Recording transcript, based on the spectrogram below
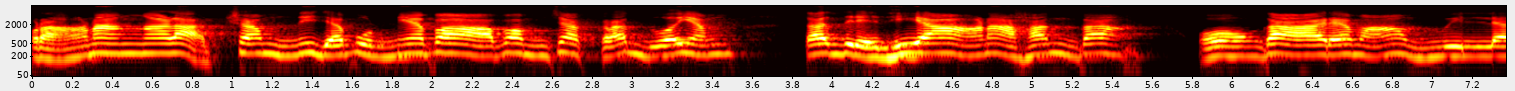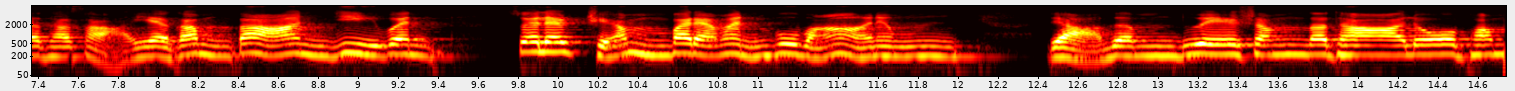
പ്രാണങ്ങൾ അക്ഷം നിജ പുണ്യപാപം ചക്രദ്വയം തദ്രഥിയാണഹന്ത ഓങ്കാരമാം വില്ലധ സായകം താൻ ജീവൻ സ്വലക്ഷ്യം പരമൻ പുമാനും രാഗം ദ്വേഷം തഥാ ലോഭം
